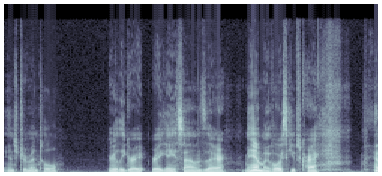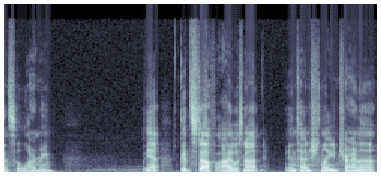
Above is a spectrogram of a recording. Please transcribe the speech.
instrumental, really great reggae sounds there. Man, my voice keeps cracking. That's alarming. But yeah, good stuff. I was not intentionally trying to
